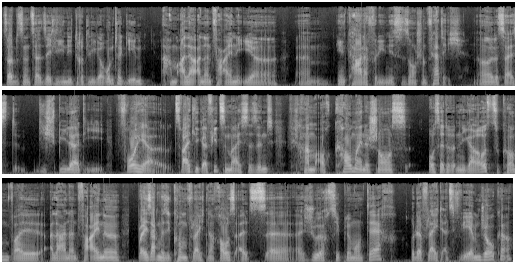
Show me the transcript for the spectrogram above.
sollte es dann tatsächlich in die dritte Liga runtergehen, haben alle anderen Vereine ihr, ähm, ihren Kader für die nächste Saison schon fertig. Ja, das heißt, die Spieler, die vorher Zweitliga-Vizemeister sind, haben auch kaum eine Chance, aus der dritten Liga rauszukommen, weil alle anderen Vereine, weil ich sag mal, sie kommen vielleicht noch raus als, äh, als Joueur supplémentaire oder vielleicht als WM-Joker,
